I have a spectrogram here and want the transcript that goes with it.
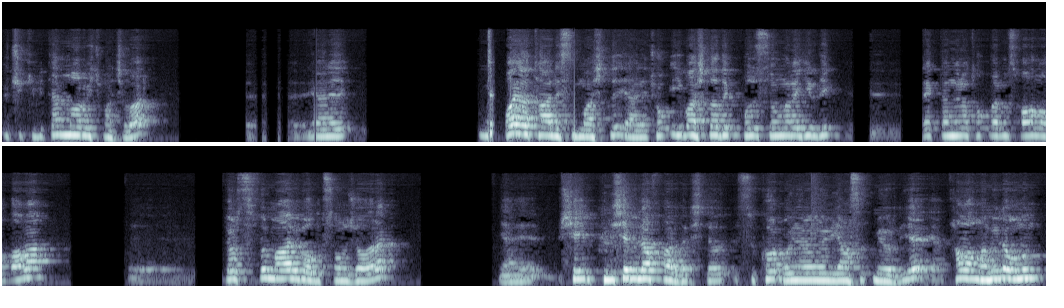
e, 3-2 biten Norwich maçı var. E, yani bayağı talihsiz maçtı. Yani çok iyi başladık, pozisyonlara girdik. E, reklamlarına toplarımız falan oldu ama e, 4-0 mağlup olduk sonucu olarak. Yani şey klişe bir laf vardır işte skor oynanan oyunu yansıtmıyor diye. Yani tam anlamıyla onun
